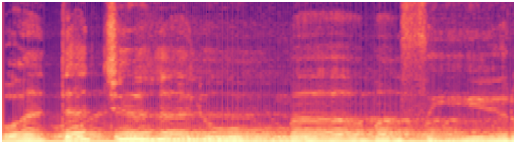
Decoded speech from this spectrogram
وتجهل ما مصير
